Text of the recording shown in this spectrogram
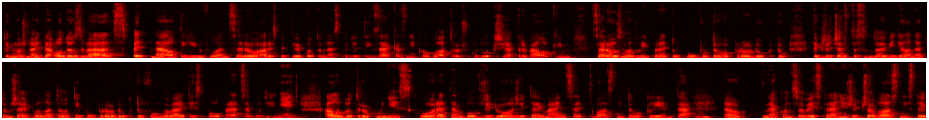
tak možno aj tá odozva spätná od tých influencerov a respektíve potom naspäť od tých zákazníkov bola trošku dlhšia, trvalo, kým sa rozhodli pre tú kúpu toho produktu. Takže často som to aj videla na tom, že aj podľa toho typu produktu fungovali tie spolupráce buď hneď, alebo trochu neskôr a tam bol vždy dôležitý mindset vlastne toho klienta mm. na koncovej strane, že čo vlastne z tej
